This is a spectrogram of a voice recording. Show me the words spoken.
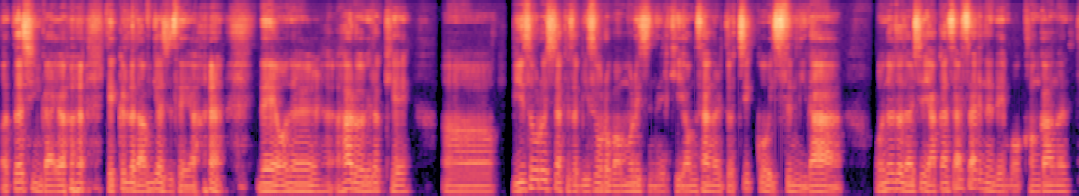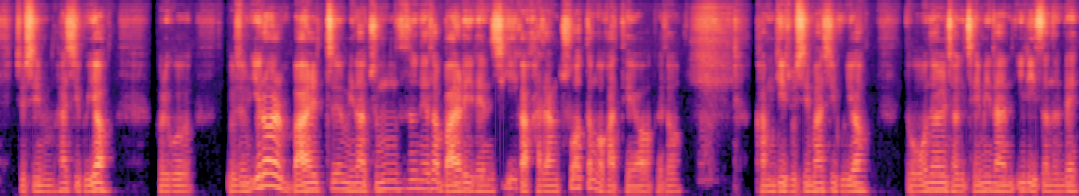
어떠신가요? 댓글로 남겨주세요. 네, 오늘 하루 이렇게 어, 미소로 시작해서 미소로 마무리 짓는 이렇게 영상을 또 찍고 있습니다. 오늘도 날씨 약간 쌀쌀했는데 뭐 건강은 조심하시고요. 그리고 요즘 1월 말쯤이나 중순에서 말이 되는 시기가 가장 추웠던 것 같아요. 그래서 감기 조심하시고요. 또 오늘 저기 재미난 일이 있었는데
